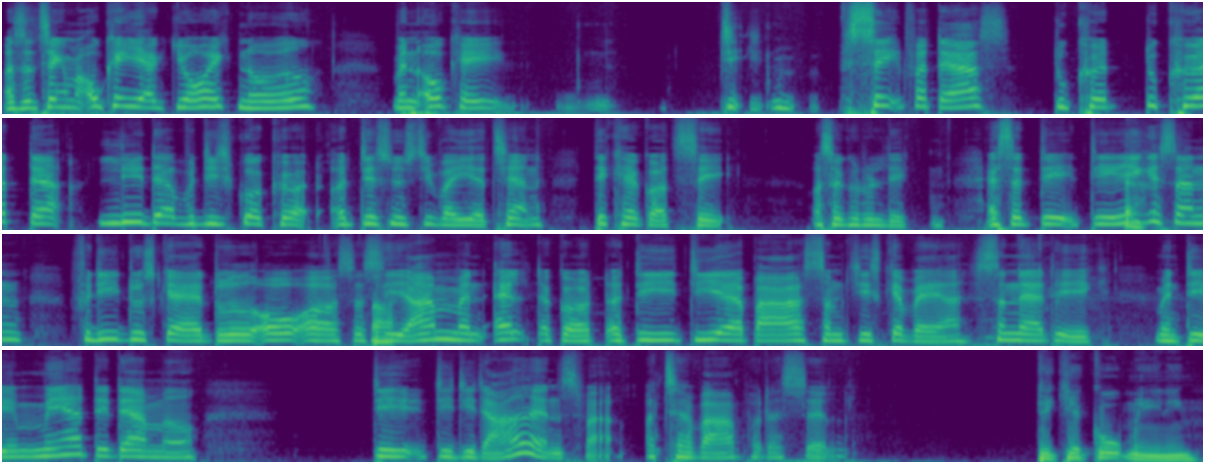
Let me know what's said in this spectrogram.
Og så tænker man, okay, jeg gjorde ikke noget, men okay, de, set for deres, du kørte, du kørte der, lige der, hvor de skulle have kørt, og det synes de var irriterende. Det kan jeg godt se og så kan du lægge den. Altså, det, det er ja. ikke sådan, fordi du skal du ved, over og så sige, ja, men alt er godt, og de, de er bare, som de skal være. Sådan er det ikke. Men det er mere det der med, det, det er dit eget ansvar at tage vare på dig selv. Det giver god mening.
